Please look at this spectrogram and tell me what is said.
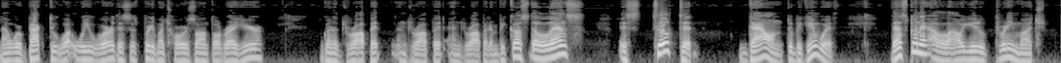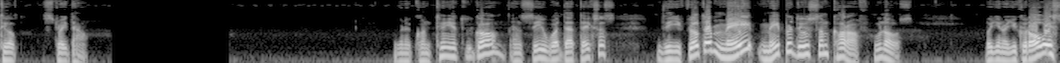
Now we're back to what we were. This is pretty much horizontal right here. I'm going to drop it and drop it and drop it. And because the lens is tilted, down to begin with. That's going to allow you to pretty much tilt straight down. We're going to continue to go and see what that takes us. The filter may may produce some cutoff. Who knows? But you know, you could always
